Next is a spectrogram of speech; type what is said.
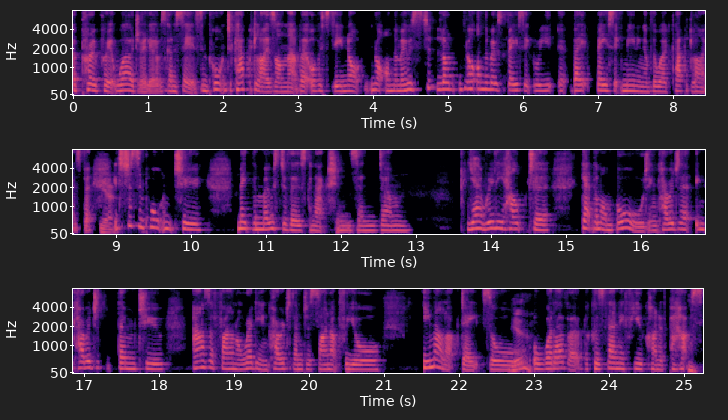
appropriate word really. I was going to say it's important to capitalize on that, but obviously not not on the most not on the most basic re, basic meaning of the word capitalize. But yeah. it's just important to make the most of those connections and um, yeah really help to get them on board encourage encourage them to as a fan already encourage them to sign up for your email updates or yeah. or whatever because then if you kind of perhaps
